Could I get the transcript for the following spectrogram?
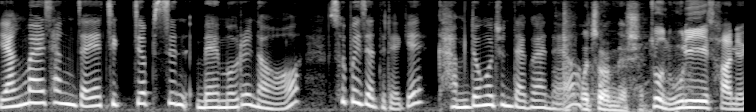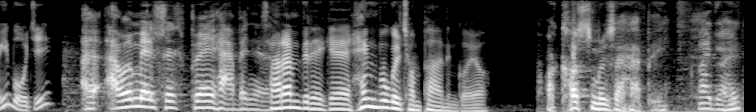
양말 상자에 직접 쓴 메모를 넣어 소비자들에게 감동을 준다고 하네요. What's our mission? 존, 우리 사명이 뭐지? Uh, our mission is spread happiness. 사람들에게 행복을 전파하는 거요. Our customers are happy. Right?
